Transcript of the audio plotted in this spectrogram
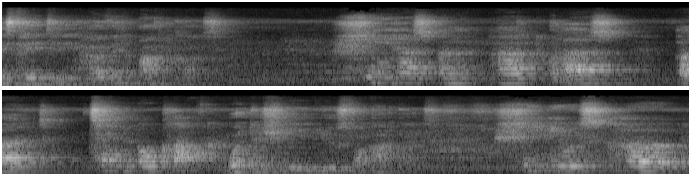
is Katie having art class? Has an art class at 10 o'clock. What does she use for art class? She uses her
